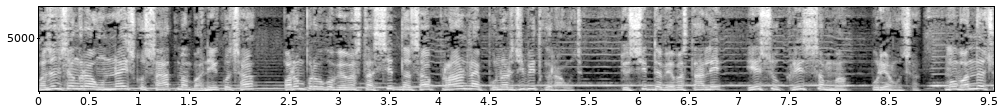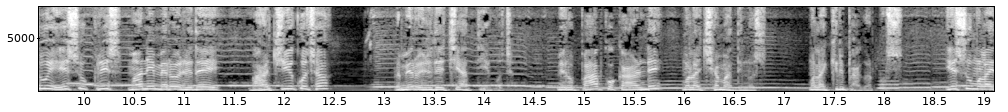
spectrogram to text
भजन सङ्ग्रह उन्नाइसको साथमा भनेको छ परमप्रभुको व्यवस्था सिद्ध छ प्राणलाई पुनर्जीवित गराउँछ। त्यो सिद्ध व्यवस्थाले यसु क्रिससम्म पुर्याउँछ। म भन्दछु यसु क्रिस माने मेरो हृदय भाँचिएको छ र मेरो हृदय च्यातिएको छ। मेरो पापको कारणले मलाई क्षमा दिनुहोस् मलाई कृपा गर्नुहोस्। यसो मलाई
